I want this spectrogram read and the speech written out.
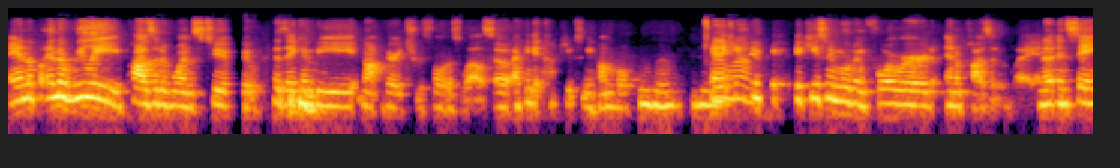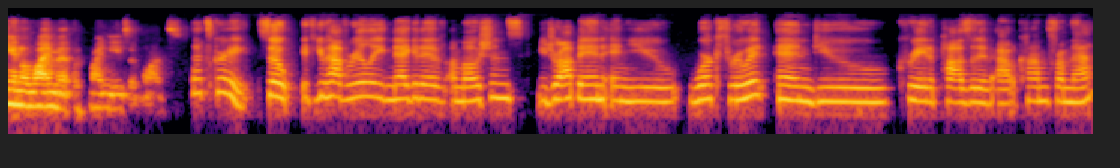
and the and the really positive ones too, because they Mm-hmm. can be not very truthful as well. So I think it keeps me humble Mhm. and Oh, it, wow. keeps, it, it keeps me moving forward in a positive way and, and staying in alignment with my needs and wants. That's great. So if you have really negative emotions, you drop in and you work through it and you create a positive outcome from that.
